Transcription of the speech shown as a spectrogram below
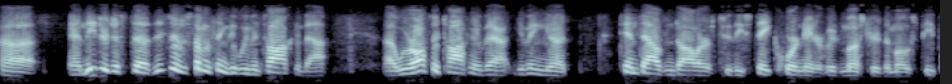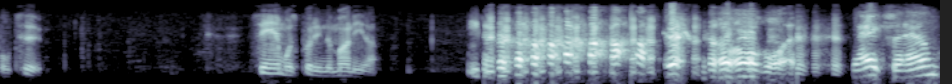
Uh, and these are just uh, these are some of the things that we've been talking about. Uh, we were also talking about giving uh, ten thousand dollars to the state coordinator who had mustered the most people too. Sam was putting the money up. oh boy! Thanks, Sam.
